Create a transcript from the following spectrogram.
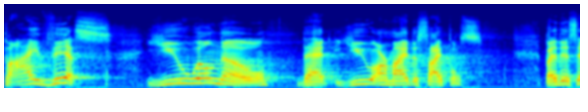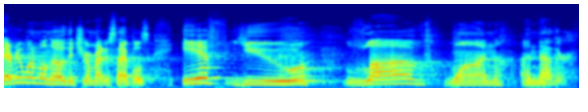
By this you will know that you are my disciples. By this everyone will know that you're my disciples if you love one another.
